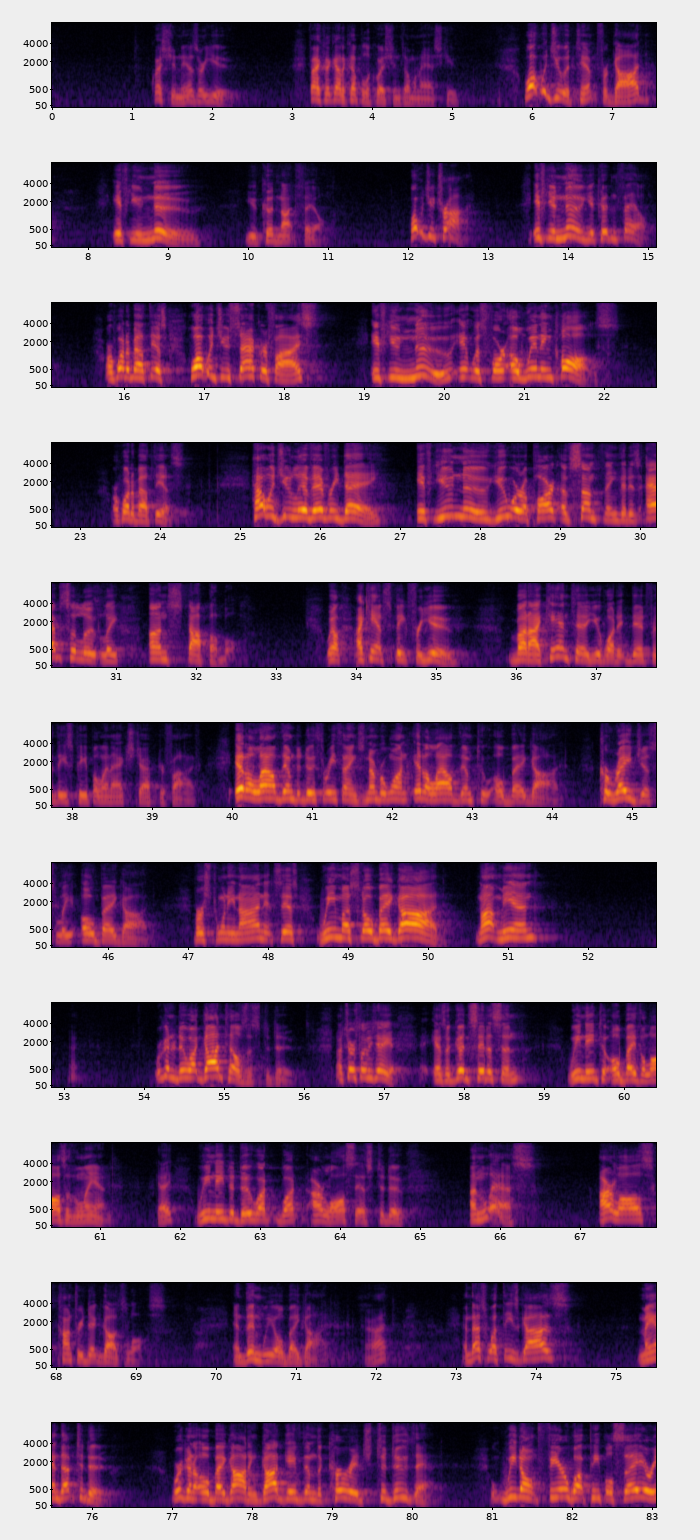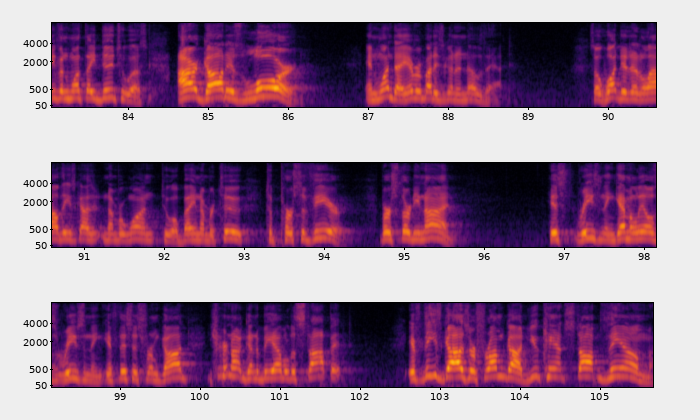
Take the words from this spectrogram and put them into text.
Question is, are you? In fact, I got a couple of questions I want to ask you. What would you attempt for God if you knew you could not fail? What would you try if you knew you couldn't fail? Or what about this? What would you sacrifice if you knew it was for a winning cause? Or what about this? How would you live every day if you knew you were a part of something that is absolutely unstoppable? Well, I can't speak for you, but I can tell you what it did for these people in Acts chapter 5. It allowed them to do three things. Number one, it allowed them to obey God, courageously obey God. Verse 29, it says, We must obey God, not men. We're going to do what God tells us to do. Now, church, let me tell you, as a good citizen, we need to obey the laws of the land. Okay? We need to do what, what our law says to do. Unless our laws contradict God's laws. And then we obey God. All right? And that's what these guys manned up to do. We're going to obey God, and God gave them the courage to do that. We don't fear what people say or even what they do to us. Our God is Lord. And one day everybody's going to know that. So, what did it allow these guys, number one, to obey? Number two, to persevere. Verse 39, his reasoning, Gamaliel's reasoning, if this is from God, you're not going to be able to stop it. If these guys are from God, you can't stop them.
